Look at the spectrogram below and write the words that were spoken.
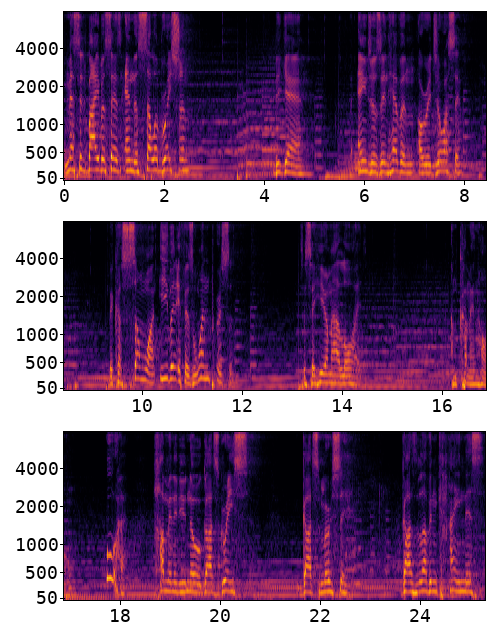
Message Bible says, and the celebration began. The angels in heaven are rejoicing because someone, even if it's one person, to say, Here, my Lord, I'm coming home. Ooh, how many of you know God's grace? God's mercy, God's loving kindness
